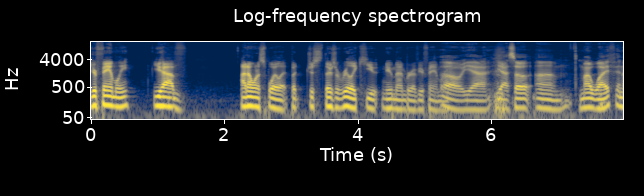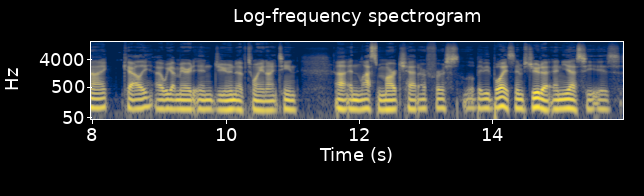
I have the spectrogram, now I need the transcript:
your family. You have, Mm. I don't want to spoil it, but just there's a really cute new member of your family. Oh yeah, yeah. So, um, my wife and I, Callie, uh, we got married in June of 2019, uh, and last March had our first little baby boy. His name's Judah, and yes, he is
